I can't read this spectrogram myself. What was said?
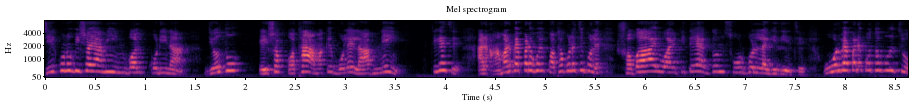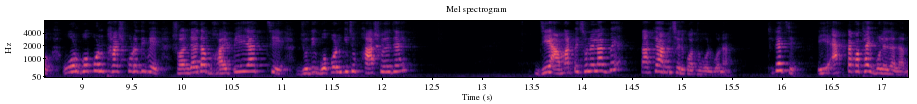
যে কোনো বিষয়ে আমি ইনভলভ করি না। যেহেতু এইসব কথা আমাকে বলে লাভ নেই, ঠিক আছে? আর আমার ব্যাপারে হয়ে কথা বলেছে বলে সবাই ওয়াইটিতে একদম সোরগোল লাগিয়ে দিয়েছে। ওর ব্যাপারে কথা বলছো? ওর গোপন ফাঁস করে দিবে। সঞ্জয় দা ভয় পেয়ে যাচ্ছে। যদি গোপন কিছু ফাঁস হয়ে যায়, যে আমার পেছনে লাগবে, তাকে আমি ছেড়ে কথা বলব না। ঠিক আছে? এই একটা কথাই বলে গেলাম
